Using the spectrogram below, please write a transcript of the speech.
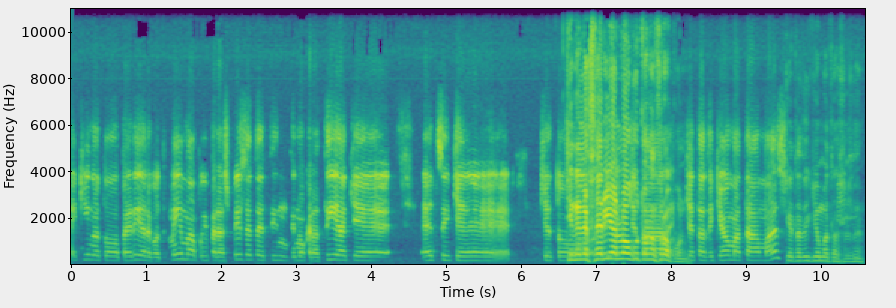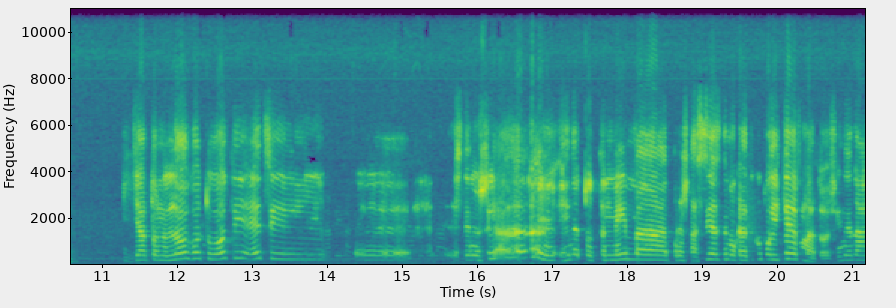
εκείνο το περίεργο τμήμα που υπερασπίζεται την δημοκρατία και έτσι και... και το, Την ελευθερία και- λόγου και των τα- ανθρώπων. Και τα δικαιώματά μας Και τα δικαιώματά σας, ναι. Για τον λόγο του ότι έτσι ε, στην ουσία ε, είναι το τμήμα προστασίας δημοκρατικού πολιτεύματος. Είναι ένα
